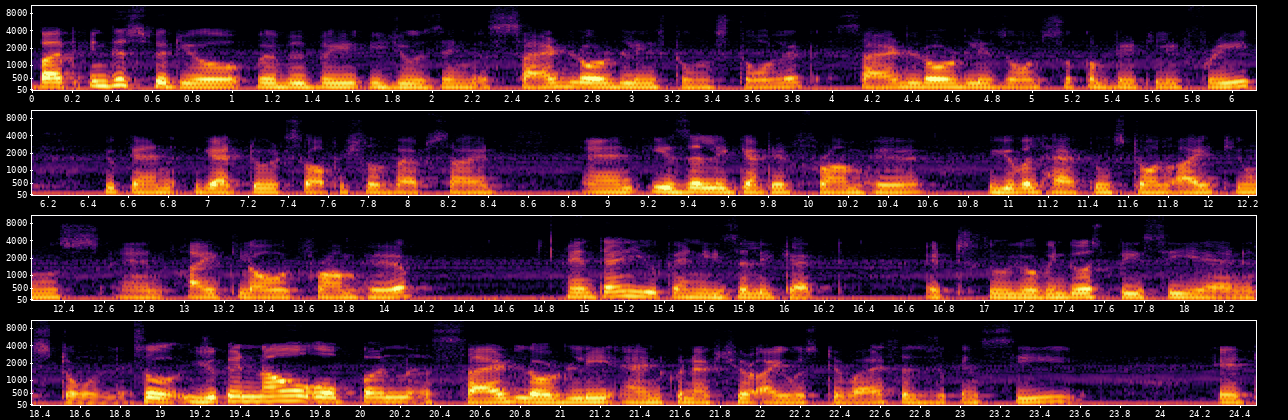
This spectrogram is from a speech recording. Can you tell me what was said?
but in this video we will be using sideloadly to install it. Sideloadly is also completely free. You can get to its official website and easily get it from here. You will have to install itunes and icloud from here. And then you can easily get it to your windows pc and install it. So you can now open sideloadly and connect your ios device. As you can see it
